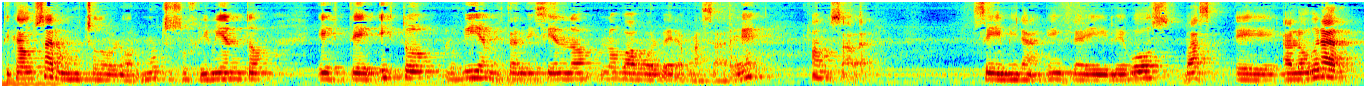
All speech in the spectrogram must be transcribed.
te causaron mucho dolor, mucho sufrimiento este, esto los guías me están diciendo no va a volver a pasar, ¿eh? Vamos a ver. Sí, mira, increíble. Vos vas eh, a lograr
